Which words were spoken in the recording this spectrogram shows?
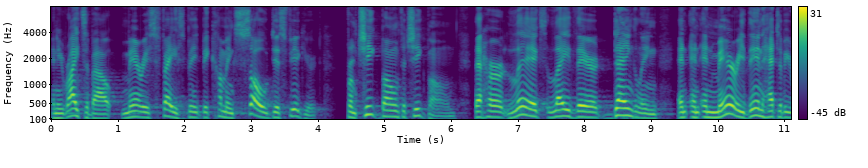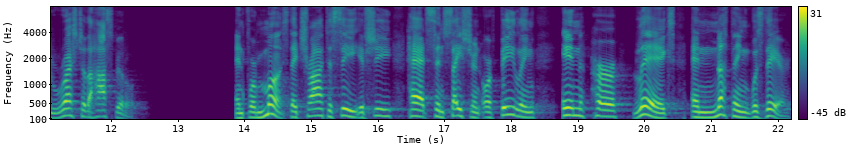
And he writes about Mary's face becoming so disfigured from cheekbone to cheekbone, that her legs lay there dangling, and, and, and Mary then had to be rushed to the hospital. And for months, they tried to see if she had sensation or feeling in her legs, and nothing was there.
